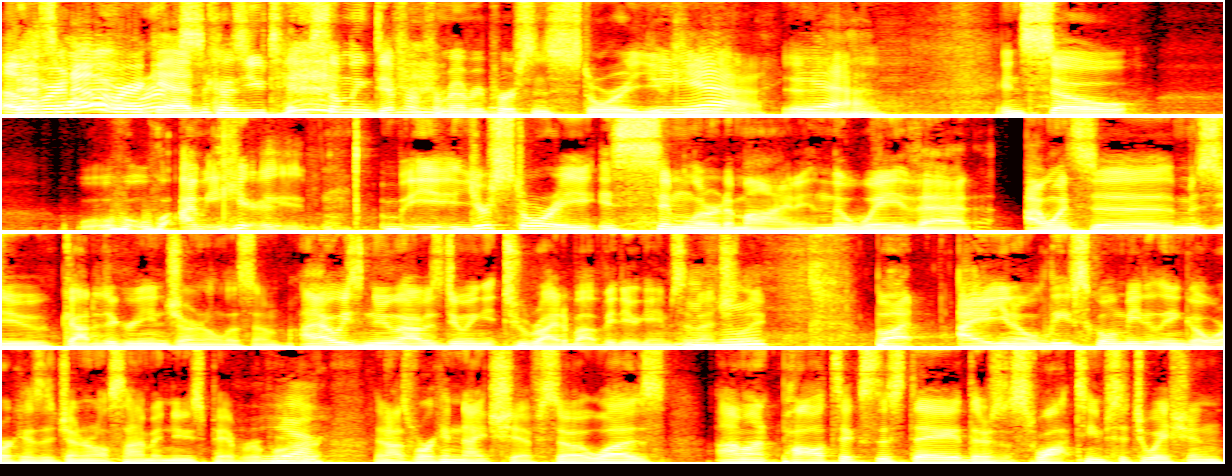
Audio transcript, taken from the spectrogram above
over and over again. because you take something different from every person's story you Yeah, hear. yeah. And so, I mean, here, your story is similar to mine in the way that I went to Mizzou, got a degree in journalism. I always knew I was doing it to write about video games eventually, Mm-hmm. But I, you know, leave school immediately and go work as a general assignment newspaper reporter. Yeah. And I was working night shift, so it was I'm on politics this day. There's a SWAT team situation.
